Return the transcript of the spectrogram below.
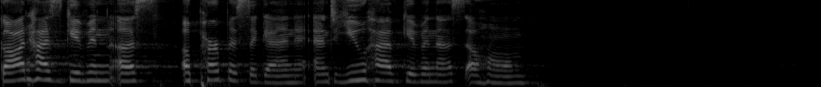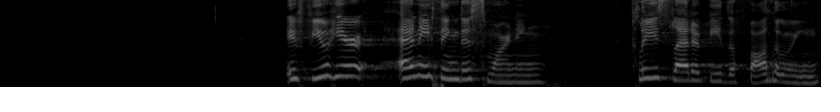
God has given us a purpose again, and you have given us a home. If you hear anything this morning, please let it be the following.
